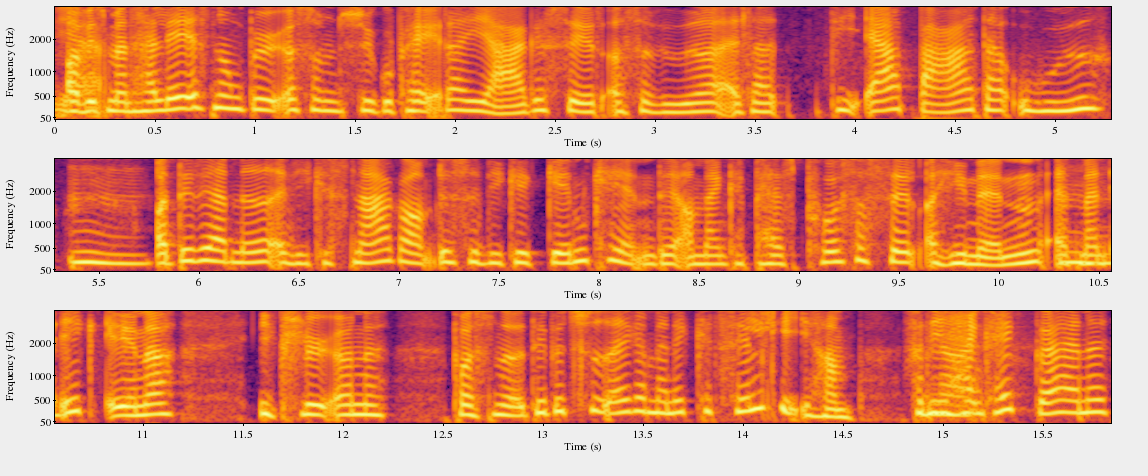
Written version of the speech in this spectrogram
Ja. Og hvis man har læst nogle bøger som Psykopater i jakkesæt og så videre, altså de er bare derude. Mm. Og det der med, at vi kan snakke om det, så vi kan genkende det, og man kan passe på sig selv og hinanden, at mm. man ikke ender i kløerne på sådan noget. Det betyder ikke, at man ikke kan tilgive ham. Fordi Nej. han kan ikke gøre andet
